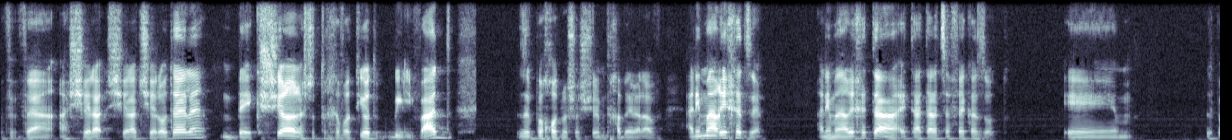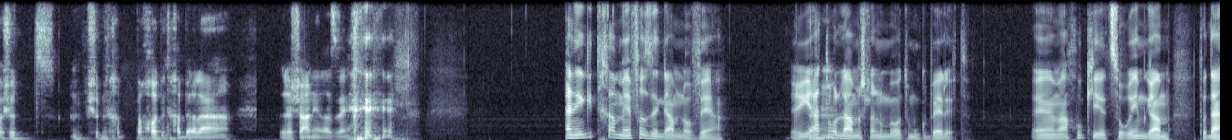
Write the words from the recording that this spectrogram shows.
והשאלת שאלות האלה בהקשר הרשתות החברתיות בלבד, זה פחות משהו שאני מתחבר אליו. אני מעריך את זה. אני מעריך את, את ההטלת ספק הזאת. אמ, זה פשוט, אני פשוט. פחות מתחבר לז'אנר הזה. אני אגיד לך מאיפה זה גם נובע. ראיית mm-hmm. עולם שלנו מאוד מוגבלת. אמ, אנחנו כיצורים גם, אתה יודע,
